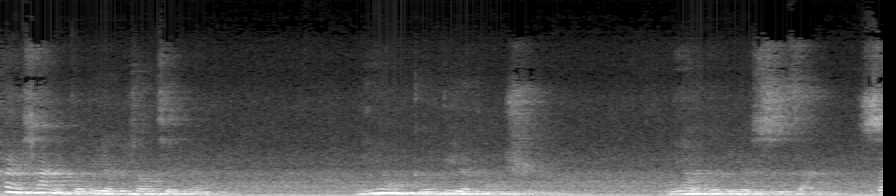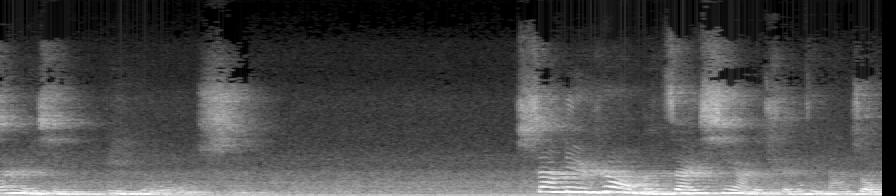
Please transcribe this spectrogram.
看一下你隔壁的弟兄姐妹。你有隔壁的同学，你有隔壁的师长，三人行必有我师。上帝让我们在信仰的全体当中，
